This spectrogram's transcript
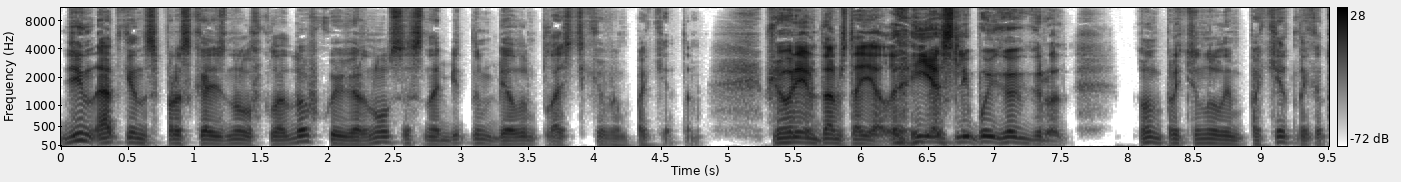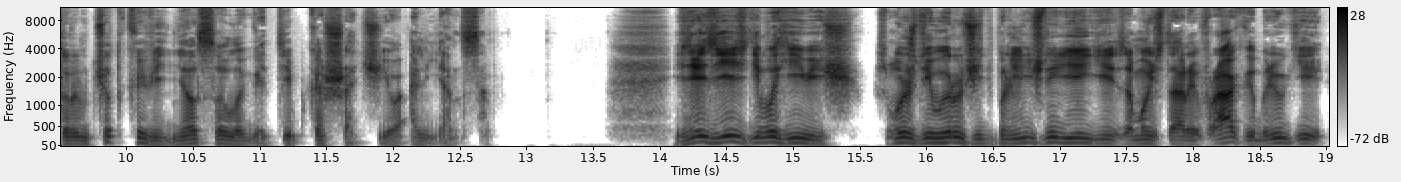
Дин Аткинс проскользнул в кладовку и вернулся с набитым белым пластиковым пакетом. — Все время там стоял. Я слепой, как грот. Он протянул им пакет, на котором четко виднелся логотип кошачьего альянса. — Здесь есть неплохие вещи. Сможете выручить приличные деньги за мой старый фрак и брюки.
